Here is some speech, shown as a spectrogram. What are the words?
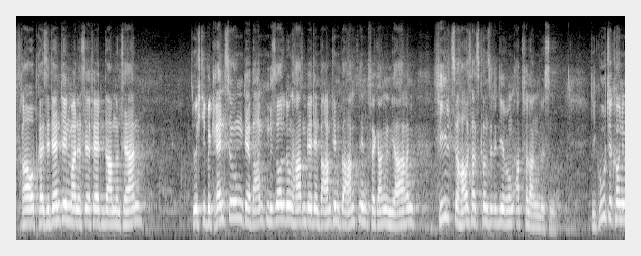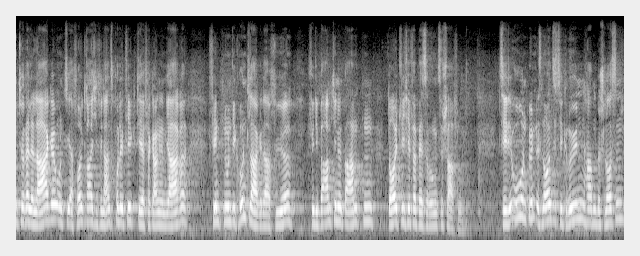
Frau Präsidentin, meine sehr verehrten Damen und Herren! Durch die Begrenzung der Beamtenbesoldung haben wir den Beamtinnen und Beamten in den vergangenen Jahren viel zur Haushaltskonsolidierung abverlangen müssen. Die gute konjunkturelle Lage und die erfolgreiche Finanzpolitik der vergangenen Jahre sind nun die Grundlage dafür, für die Beamtinnen und Beamten deutliche Verbesserungen zu schaffen. CDU und BÜNDNIS 90 die GRÜNEN haben beschlossen,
